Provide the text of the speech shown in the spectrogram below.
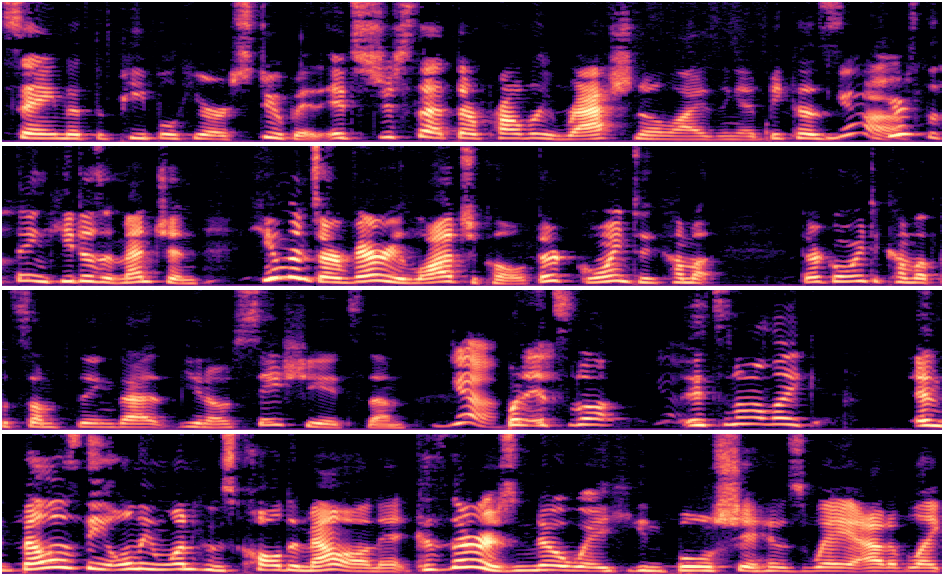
saying that the people here are stupid. It's just that they're probably rationalizing it because Yeah. here's the thing: he doesn't mention humans are very logical. They're going to come up. They're going to come up with something that you know satiates them. Yeah. But it's not. It's not like. And Bella's the only one who's called him out on it because there is no way he can bullshit his way out of like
